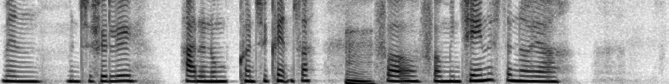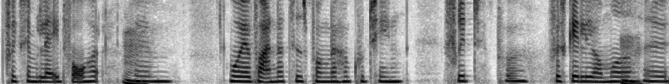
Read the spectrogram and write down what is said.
men, men selvfølgelig har det nogle konsekvenser Mm. for, for min tjeneste, når jeg for eksempel er i et forhold, Mm. øhm, hvor jeg på andre tidspunkter har kunne tjene frit på forskellige områder, Mm. øh,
